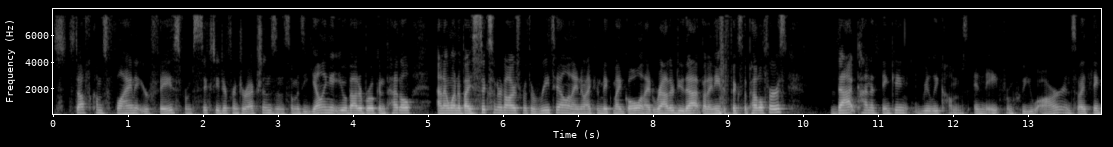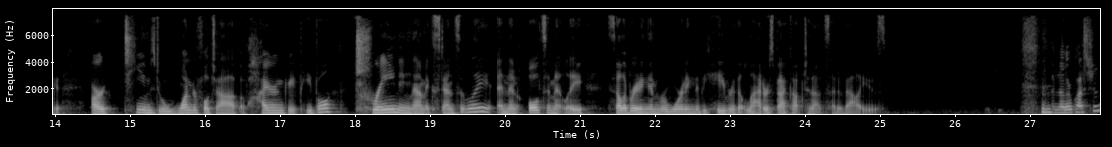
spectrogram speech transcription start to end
stuff comes flying at your face from 60 different directions and someone's yelling at you about a broken pedal and I want to buy $600 worth of retail and I know I can make my goal and I'd rather do that, but I need to fix the pedal first that kind of thinking really comes innate from who you are. And so I think our teams do a wonderful job of hiring great people, training them extensively, and then ultimately celebrating and rewarding the behavior that ladders back up to that set of values. Another question?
